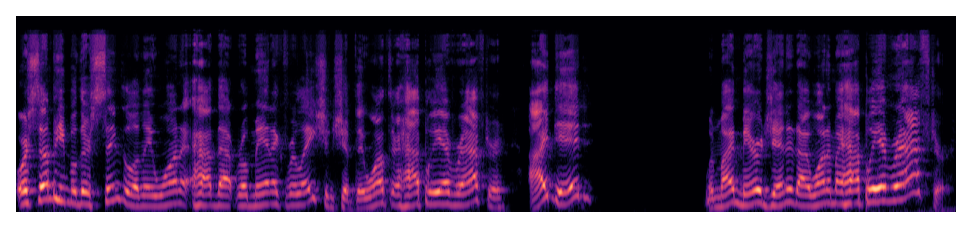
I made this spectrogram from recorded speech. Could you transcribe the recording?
Or some people they're single and they want to have that romantic relationship. They want their happily ever after. I did. When my marriage ended, I wanted my happily ever after.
